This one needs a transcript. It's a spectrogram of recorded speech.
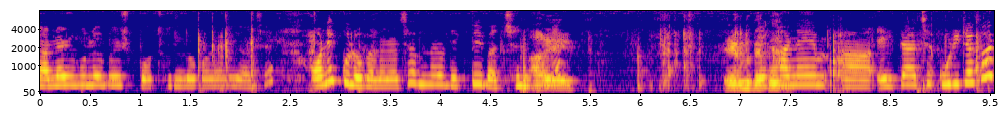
কালারগুলো বেশ পছন্দ করারই আছে। অনেকগুলো কালার আছে আপনারা দেখতেই পাচ্ছেন আরে এখানে। এগুলো দেখুন। এখানে এইটা আছে কুড়ি টাকার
